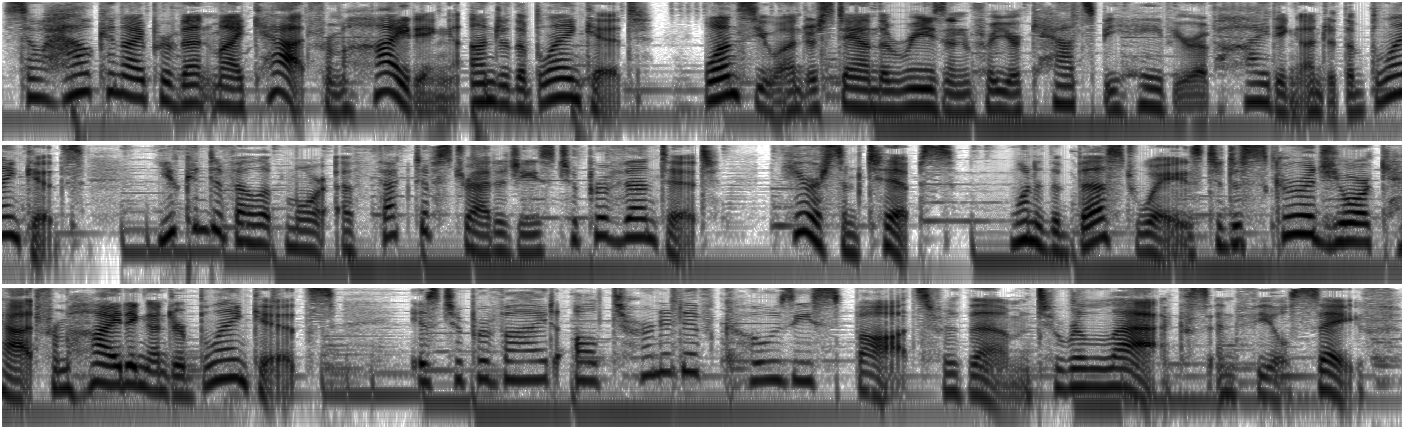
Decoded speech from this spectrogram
So, how can I prevent my cat from hiding under the blanket? Once you understand the reason for your cat's behavior of hiding under the blankets, you can develop more effective strategies to prevent it. Here are some tips. One of the best ways to discourage your cat from hiding under blankets is to provide alternative cozy spots for them to relax and feel safe.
